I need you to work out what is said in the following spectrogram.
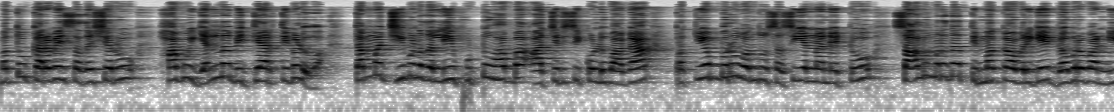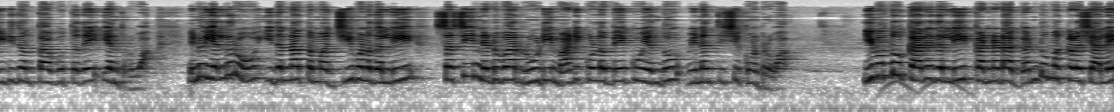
ಮತ್ತು ಕರವೇ ಸದಸ್ಯರು ಹಾಗೂ ಎಲ್ಲ ವಿದ್ಯಾರ್ಥಿಗಳು ತಮ್ಮ ಜೀವನದಲ್ಲಿ ಹುಟ್ಟುಹಬ್ಬ ಆಚರಿಸಿಕೊಳ್ಳುವಾಗ ಪ್ರತಿಯೊಬ್ಬರೂ ಒಂದು ಸಸಿಯನ್ನ ನೆಟ್ಟು ಸಾಲುಮರದ ತಿಮ್ಮಕ್ಕ ಅವರಿಗೆ ಗೌರವ ನೀಡಿದಂತಾಗುತ್ತದೆ ಎಂದರು. ಇನ್ನು ಎಲ್ಲರೂ ಇದನ್ನು ತಮ್ಮ ಜೀವನದಲ್ಲಿ ಸಸಿ ನೆಡುವ ರೂಢಿ ಮಾಡಿಕೊಳ್ಳಬೇಕು ಎಂದು ವಿನಂತಿಸಿಕೊಂಡ್ರು. ಈ ಒಂದು ಕಾರ್ಯದಲ್ಲಿ ಕನ್ನಡ ಗಂಡು ಮಕ್ಕಳ ಶಾಲೆ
